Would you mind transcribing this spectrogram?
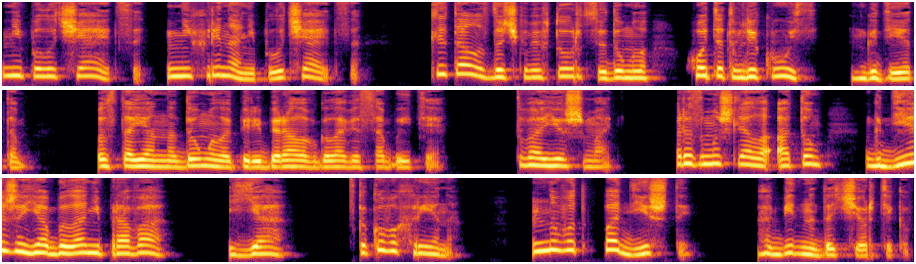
Не получается. Ни хрена не получается. Слетала с дочками в Турцию, думала, хоть отвлекусь. Где там? Постоянно думала, перебирала в голове события. Твою ж мать. Размышляла о том, где же я была не права. Я. С какого хрена? Ну вот поди ж ты. Обидно до чертиков.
